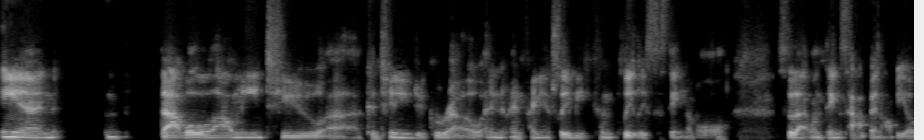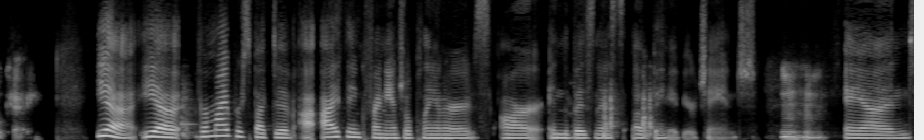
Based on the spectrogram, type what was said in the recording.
and that will allow me to uh, continue to grow and, and financially be completely sustainable so that when things happen, I'll be okay. Yeah, yeah. From my perspective, I, I think financial planners are in the business of behavior change. Mm-hmm. And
